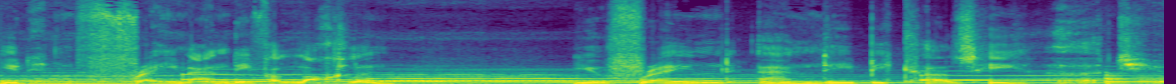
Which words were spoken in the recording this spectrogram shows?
You didn't frame Andy for Lachlan. You framed Andy because he hurt you.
